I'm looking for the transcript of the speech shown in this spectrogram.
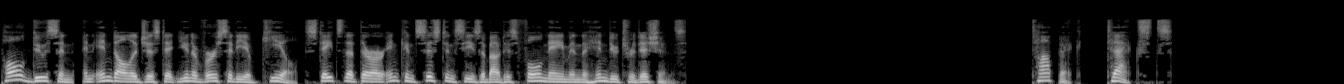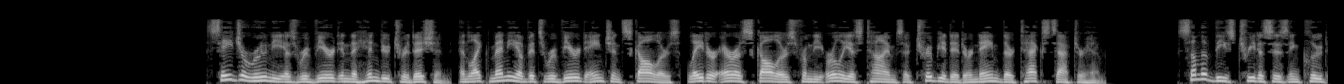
Paul Deussen, an Indologist at University of Kiel, states that there are inconsistencies about his full name in the Hindu traditions. Texts Sage Aruni is revered in the Hindu tradition, and like many of its revered ancient scholars, later-era scholars from the earliest times attributed or named their texts after him. Some of these treatises include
